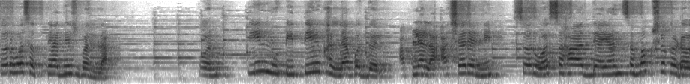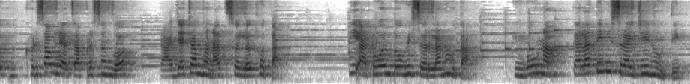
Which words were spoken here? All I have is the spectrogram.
सर्व सत्याधीश बनला. पण तीन मुठी तीळ खाल्ल्याबद्दल आपल्याला आचार्यांनी सर्व सहा अध्यायांसमक्ष घड खडसावल्याचा प्रसंग राजाच्या मनात सलत होता. ती आठवण तो विसरला नव्हता. किंबहुना त्याला ती विसरायची नव्हती.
